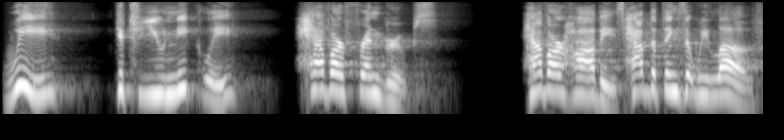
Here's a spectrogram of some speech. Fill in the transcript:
we get to uniquely have our friend groups, have our hobbies, have the things that we love,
